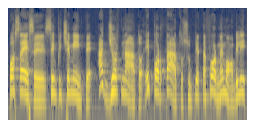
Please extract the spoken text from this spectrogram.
possa essere semplicemente aggiornato e portato su piattaforme mobili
